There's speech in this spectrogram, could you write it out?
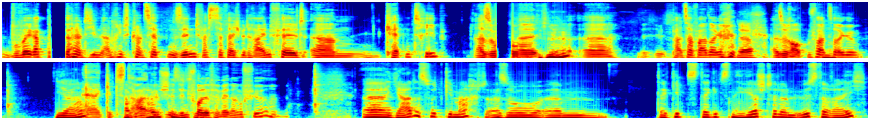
wo wir gerade bei alternativen Antriebskonzepten sind, was da vielleicht mit reinfällt, ähm, Kettentrieb, also äh, hier, äh, Panzerfahrzeuge, Ja. also Raupenfahrzeuge. ja. Äh, Gibt es da hab ich irgendeine schon sinnvolle gesehen. Verwendung für? Äh, ja, das wird gemacht. Also ähm, da gibt's da gibt's einen Hersteller in Österreich,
